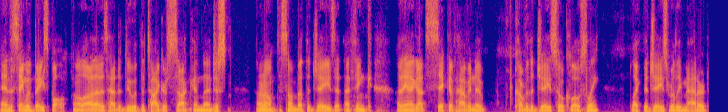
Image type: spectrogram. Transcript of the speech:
And the same with baseball. And a lot of that has had to do with the Tigers suck. And I just, I don't know, there's something about the Jays that I think, I think I got sick of having to cover the Jays so closely, like the Jays really mattered,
